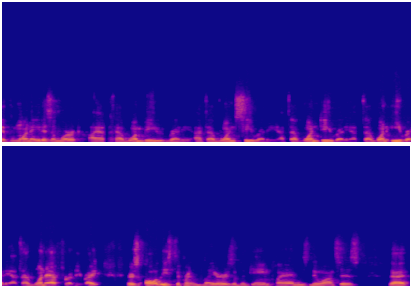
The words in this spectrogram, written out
if one A doesn't work, I have to have one B ready. I have to have one C ready. I have to have one D ready. I have to have one E ready. I have to have one F ready, right? There's all these different layers of the game plan, these nuances that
